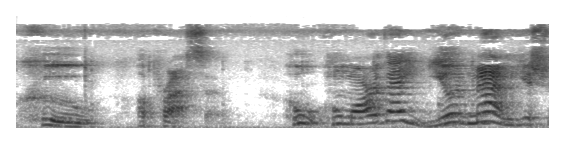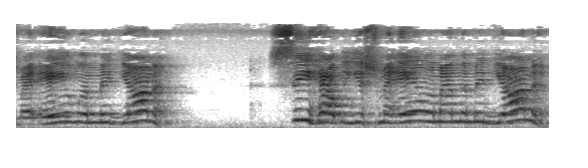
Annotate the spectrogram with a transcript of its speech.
who oppress him. Who, whom are they? Yud Mem, Yishmaelim, Midyanim. See how the Yishmaelim and the Midyanim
